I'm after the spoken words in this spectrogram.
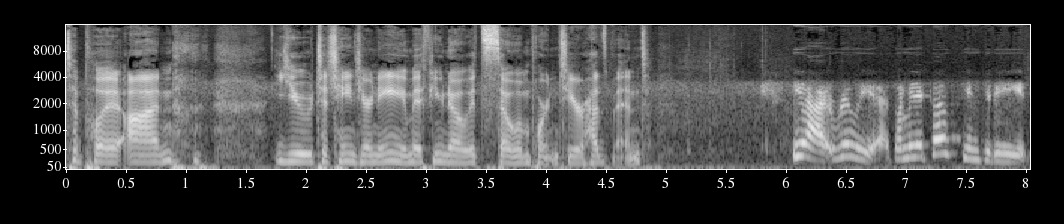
to put on you to change your name if you know it's so important to your husband. Yeah, it really is. I mean, it does seem to be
